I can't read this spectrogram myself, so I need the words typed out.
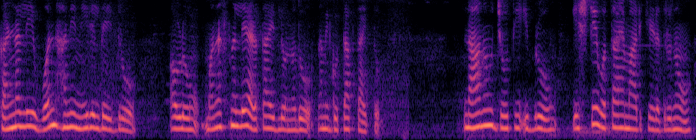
ಕಣ್ಣಲ್ಲಿ ಒಂದು ಹನಿ ನೀರಿಲ್ಲದೆ ಇದ್ದರೂ ಅವಳು ಮನಸ್ಸಿನಲ್ಲೇ ಅಳ್ತಾ ಇದ್ಲು ಅನ್ನೋದು ನಮಗೆ ಗೊತ್ತಾಗ್ತಾ ಇತ್ತು. ನಾನು, ಜ್ಯೋತಿ ಇಬ್ಬರು ಎಷ್ಟೇ ಒತ್ತಾಯ ಮಾಡಿ ಕೇಳಿದ್ರೂ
